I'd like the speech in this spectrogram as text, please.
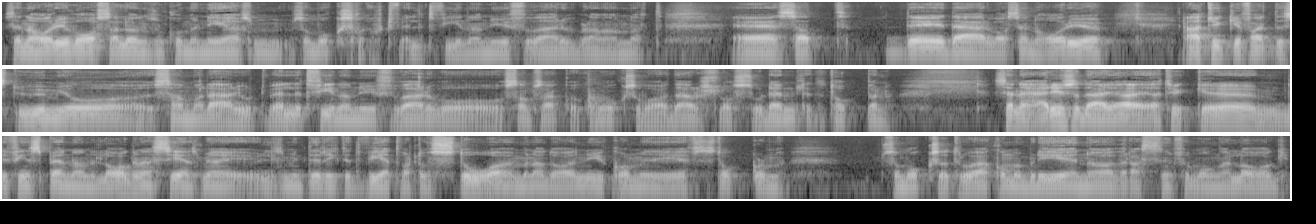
Sen har du ju Vasalund som kommer ner som, som också har gjort väldigt fina nyförvärv bland annat. Eh, så att det är där. Va. Sen har du ju... Jag tycker faktiskt Umeå, samma där, gjort väldigt fina nyförvärv och, och som sagt kommer också vara där och slåss ordentligt i toppen. Sen är det ju sådär, jag, jag tycker eh, det finns spännande lag i den här serien som jag liksom inte riktigt vet vart de står. Jag menar, du har nykomling i FC Stockholm som också tror jag kommer bli en överraskning för många lag.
